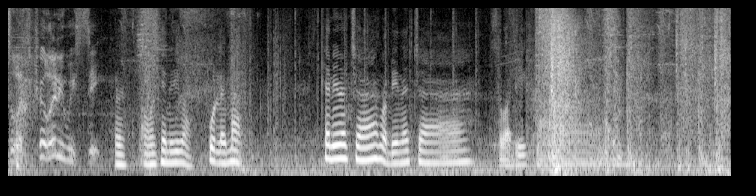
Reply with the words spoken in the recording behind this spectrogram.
So let's kill any we see. เออเอาไว้แค่นี้ดีกว่า พูดอะไรมาก แค่นี้นะจ๊ะสวัสดีนะจ๊ะ สวัสดีครับ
